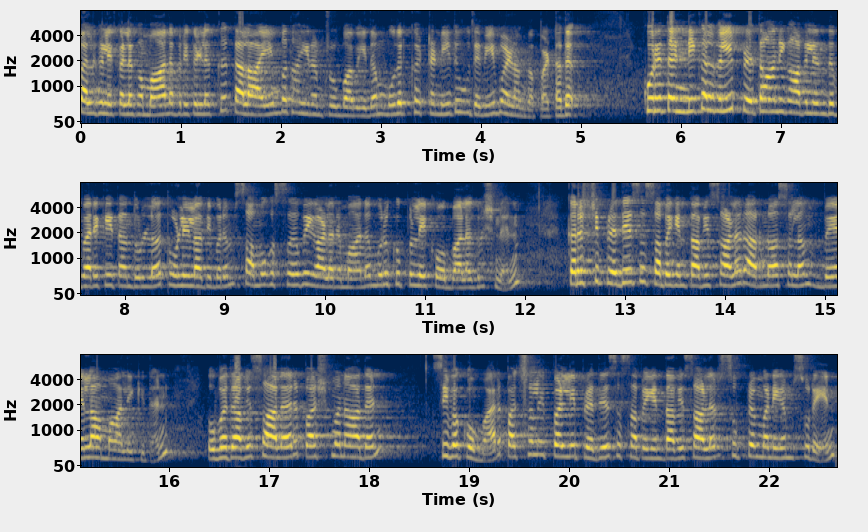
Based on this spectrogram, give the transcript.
பல்கலைக்கழக மாணவர்களுக்கு தலா ஐம்பதாயிரம் ரூபாய் வீதம் முதற்கட்ட நிதி உதவி வழங்கப்பட்டது. குறித்த நிகழ்வில் பிரித்தானியாவிலிருந்து வருகை தந்துள்ள தொழிலதிபரும் சமூக சேவையாளருமான முருக்குப்பிள்ளை கோபாலகிருஷ்ணன் கரைச்சி பிரதேச சபையின் தவிசாளர் அருணாசலம் வேளா மாலிகிதன் உபதவிசாளர் பஷ்மநாதன் சிவகுமார் பச்சளைப்பள்ளி பிரதேச சபையின் தவிசாளர் சுப்பிரமணியம் சுரேன்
